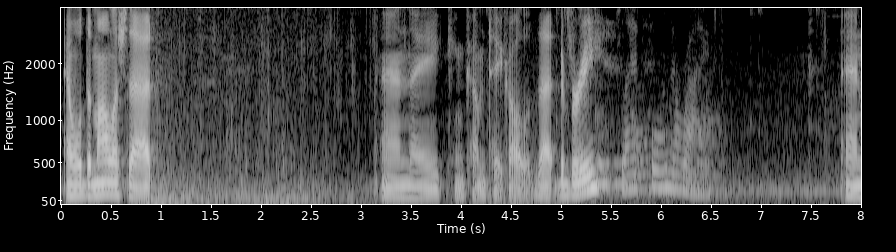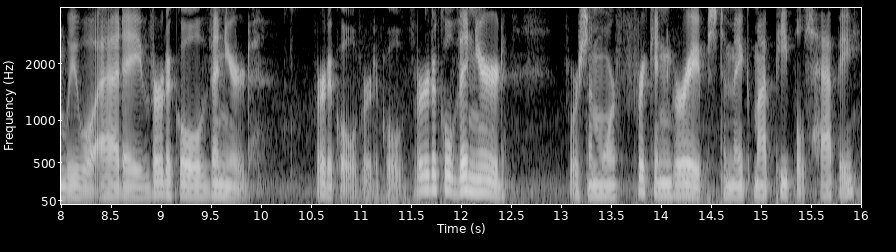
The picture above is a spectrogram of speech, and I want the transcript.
And we'll demolish that. And they can come take all of that debris. And we will add a vertical vineyard. Vertical, vertical, vertical vineyard for some more frickin' grapes to make my peoples happy.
